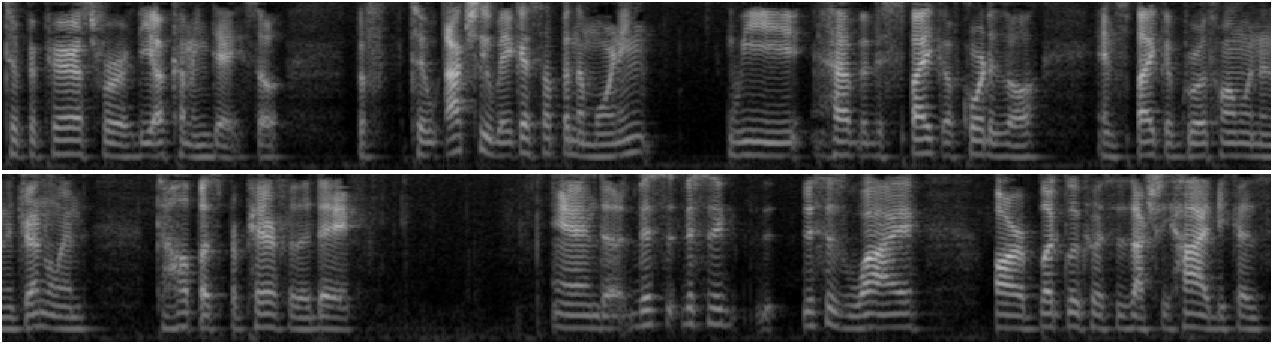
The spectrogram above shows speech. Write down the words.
to prepare us for the upcoming day. So, to actually wake us up in the morning, we have this spike of cortisol and spike of growth hormone and adrenaline to help us prepare for the day. And uh, this this is this is why our blood glucose is actually high because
